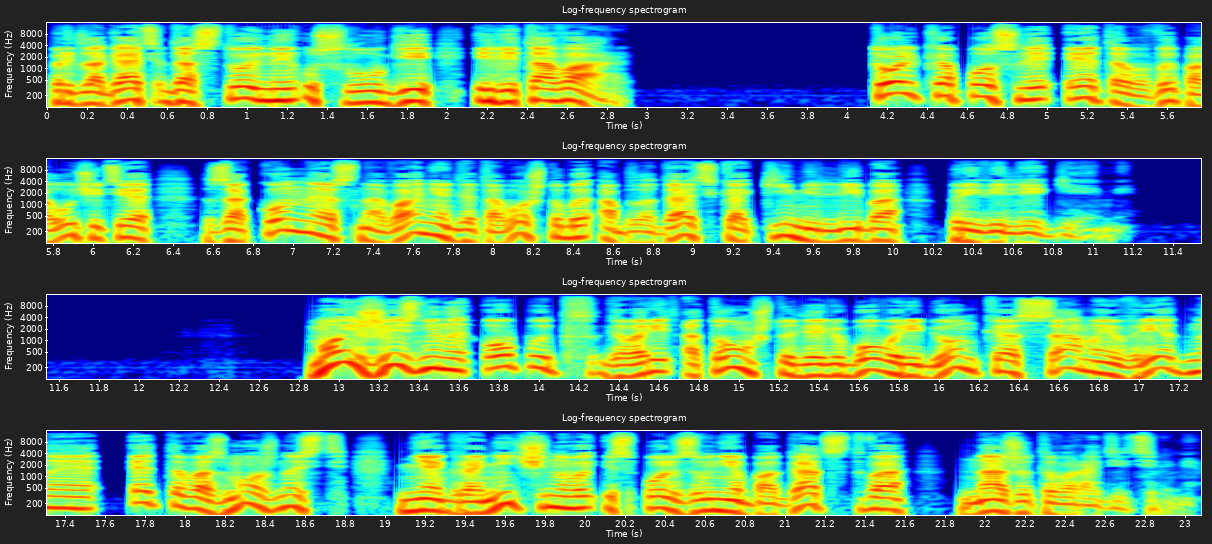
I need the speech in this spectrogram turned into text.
предлагать достойные услуги или товары. Только после этого вы получите законные основания для того, чтобы обладать какими-либо привилегиями. Мой жизненный опыт говорит о том, что для любого ребенка самое вредное — это возможность неограниченного использования богатства, нажитого родителями.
